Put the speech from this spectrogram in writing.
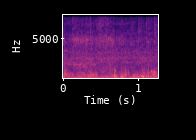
Yes.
